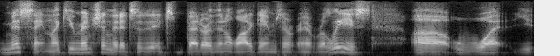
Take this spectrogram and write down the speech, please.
missing? Like you mentioned that it's it's better than a lot of games that at release. Uh, what you,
